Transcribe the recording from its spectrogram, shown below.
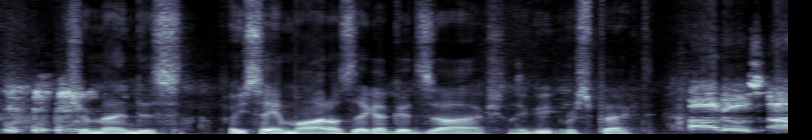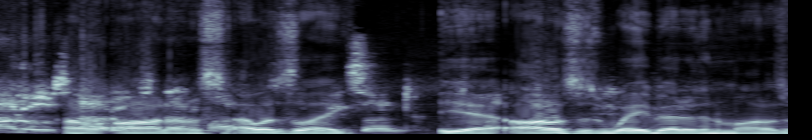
Tremendous. Oh, you say Amato's? They got good za actually. Respect. Otto's, Otto's, Oh, Otto's. I was like, yeah, Otto's is way better than the Amato's.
